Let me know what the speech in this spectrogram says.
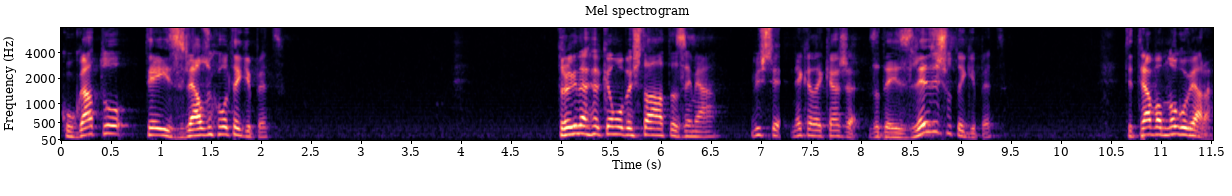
Когато те излязоха от Египет, тръгнаха към обещаната земя. Вижте, нека да кажа, за да излезеш от Египет, ти трябва много вяра.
